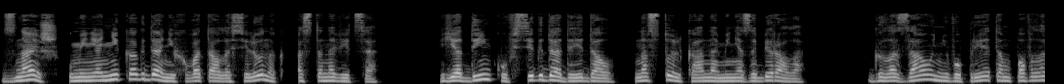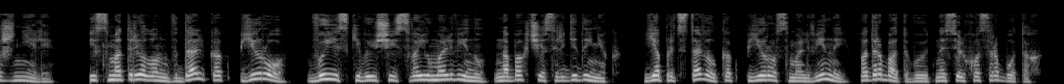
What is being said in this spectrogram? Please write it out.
Знаешь, у меня никогда не хватало селенок остановиться. Я дыньку всегда доедал, настолько она меня забирала. Глаза у него при этом повлажнели. И смотрел он вдаль, как Пьеро, выискивающий свою Мальвину на бахче среди дынек. Я представил, как Пьеро с Мальвиной подрабатывают на сельхозработах,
